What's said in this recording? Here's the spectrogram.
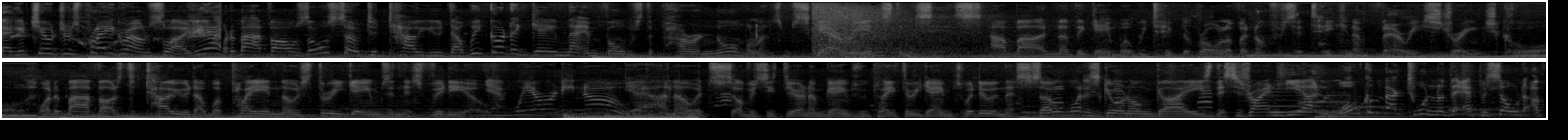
like a children's playground slide, yeah? What about if I was also to tell you that we've got a game that involves the paranormal and some scary instances? How about another game where we take the role of an officer taking a very strange call? What about if I was to tell you that we're playing those three games in this video? Yeah, we already know. Yeah, I know. It's obviously three random games. We play three games. We're doing this. So, what is going on, guys? This is Ryan here, and welcome back to another episode of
